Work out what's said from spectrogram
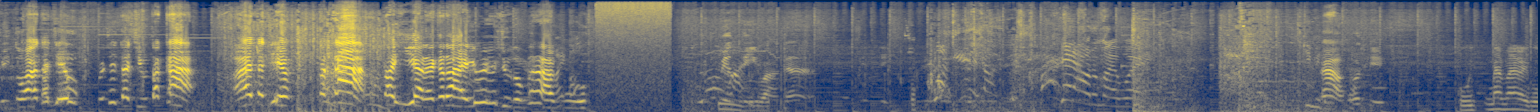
มีตัวตาชิวไม่ใช่ตาชิวตะกร้าไอ้ตาชิวตะกร้าตาเหี้ยอะไรก็ได้อยู่ตรงหน้ากูเปลี่ยนตีว่ะเนี่ย Get out of my way. Give me อ้าว that. โทษทีกูไม่ไม่กู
